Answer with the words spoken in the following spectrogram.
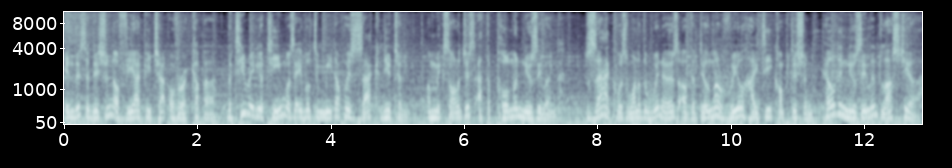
In this edition of VIP Chat over a cuppa, the T Radio team was able to meet up with Zach Newton, a mixologist at the Pullman, New Zealand. Zach was one of the winners of the Dilmah Real High Tea competition held in New Zealand last year.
